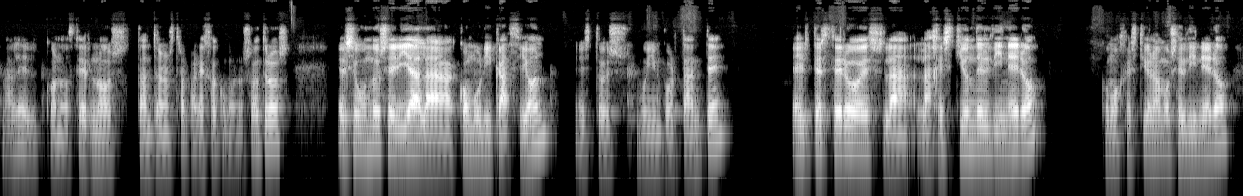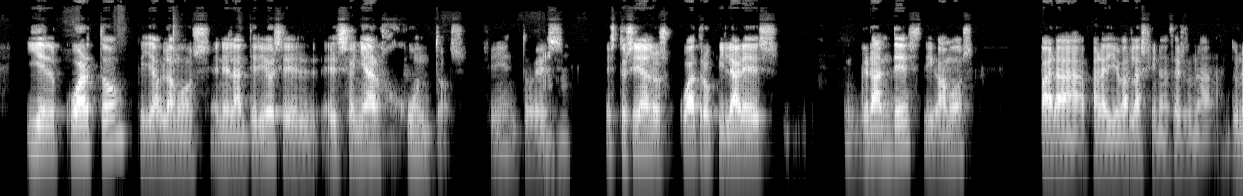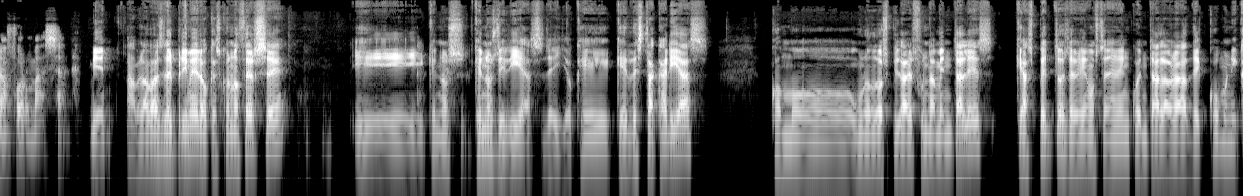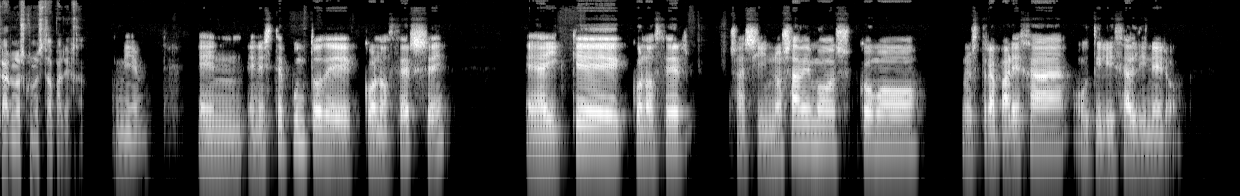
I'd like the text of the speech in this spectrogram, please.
¿vale? El conocernos tanto a nuestra pareja como a nosotros. El segundo sería la comunicación, esto es muy importante. El tercero es la, gestión del dinero, cómo gestionamos el dinero. Y el cuarto, que ya hablamos en el anterior, es el, soñar juntos. ¿sí? Entonces, estos serían los cuatro pilares grandes, digamos, para, llevar las finanzas de una, de una, forma sana. Bien, hablabas del primero, que es conocerse, y ¿qué nos, qué nos dirías de ello? ¿Qué, destacarías como uno de los pilares fundamentales? ¿Qué aspectos deberíamos tener en cuenta a la hora de comunicarnos con nuestra pareja? Bien, en, este punto de conocerse, eh, hay que conocer, o sea, si no sabemos cómo nuestra pareja utiliza el dinero,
